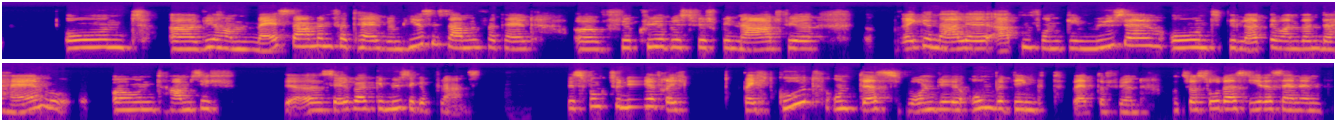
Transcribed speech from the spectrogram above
und äh, wir haben Maissamen verteilt, wir haben Hirsesamen verteilt äh, für Kürbis, für Spinat, für regionale Arten von Gemüse und die Leute waren dann daheim und haben sich äh, selber Gemüse gepflanzt. Das funktioniert recht, recht gut und das wollen wir unbedingt weiterführen. Und zwar so, dass jeder seinen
